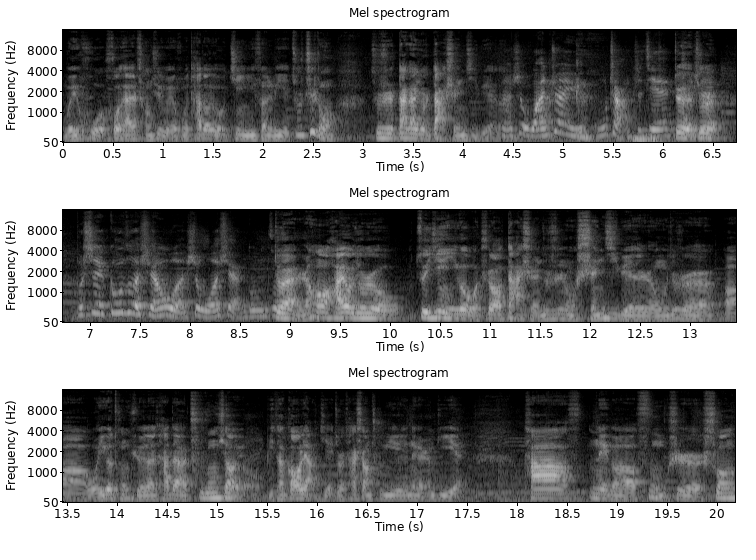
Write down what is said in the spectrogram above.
维护后台的程序维护，他都有尽一份力。就这种就是大概就是大神级别的。可能是玩转于鼓掌之间，对，就就是不是工作选我，是我选工作。对，然后还有就是最近一个我知道大神，就是那种神级别的人物，就是呃我一个同学的他的初中校友比他高两届，就是他上初一那个人毕业，他那个父母是双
